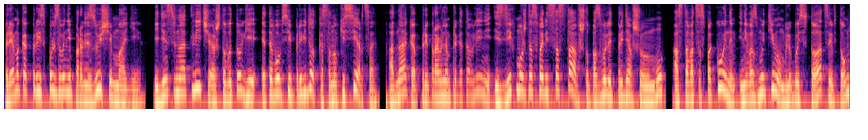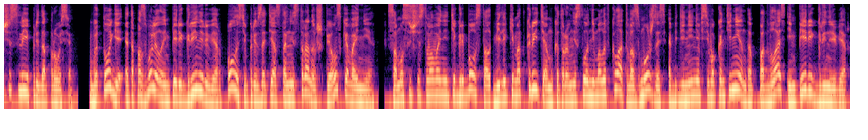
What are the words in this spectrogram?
прямо как при использовании парализующей магии. Единственное отличие, что в итоге это вовсе и приведет к остановке сердца. Однако, при правильном приготовлении из них можно сварить состав, что позволит принявшему ему оставаться спокойным и невозмутимым в любой ситуации, в том числе и при допросе. В итоге это позволило империи Гринривер полностью превзойти остальные страны в шпионской войне. Само существование этих грибов стало великим открытием, которое внесло немалый вклад в возможность объединения всего континента под власть империи Гринривер.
